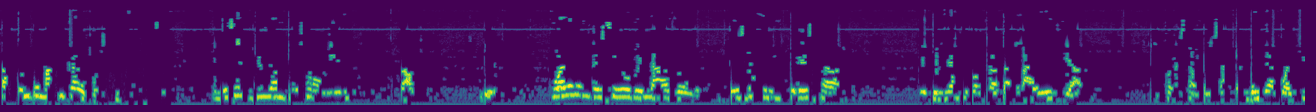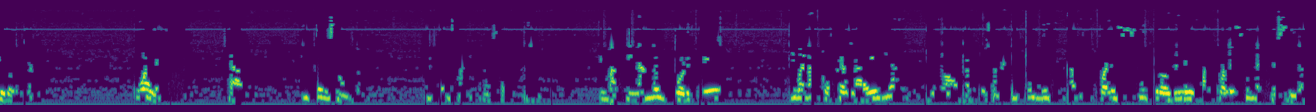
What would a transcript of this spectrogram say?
bastante mágica de por sí. Entonces yo ya empiezo a ver, ¿cuál es el deseo velado de esa empresa que tendría que contratar a ella con esa empresa en a cualquier otra? ¿Cuál es? O sea, y pensando, y pensando, imaginando el por qué iban a escogerla a ella y no a otra persona. ¿Y? ¿Cuál es su problema? ¿Cuál es su necesidad?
